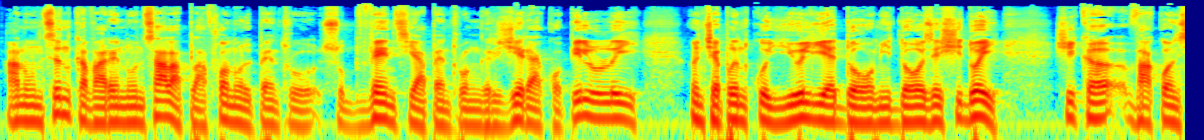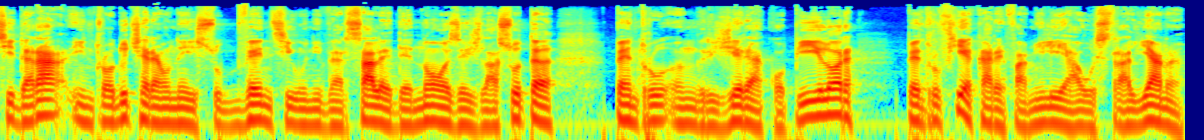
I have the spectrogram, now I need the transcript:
anunțând că va renunța la plafonul pentru subvenția pentru îngrijirea copilului începând cu iulie 2022 și că va considera introducerea unei subvenții universale de 90% pentru îngrijirea copiilor pentru fiecare familie australiană.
